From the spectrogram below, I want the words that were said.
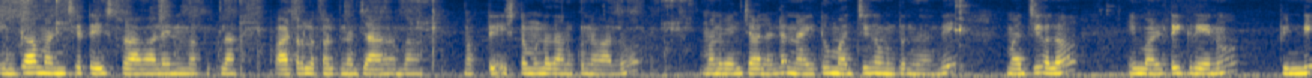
ఇంకా మంచిగా టేస్ట్ రావాలని మాకు ఇట్లా వాటర్లో కలిపిన జాగా మాకు టే- ఇష్టం ఉండదు అనుకున్న వాళ్ళు. మనం ఏం చేయాలంటే నైట్ మజ్జిగ ఉంటుంది కదండి. మజ్జిగలో ఈ మల్టీగ్రెయిన్ పిండి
